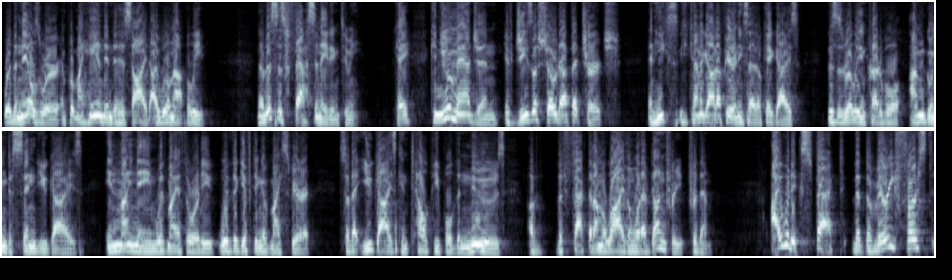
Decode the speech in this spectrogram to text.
where the nails were and put my hand into his side, I will not believe. Now, this is fascinating to me. Okay? Can you imagine if Jesus showed up at church and he, he kind of got up here and he said, Okay, guys, this is really incredible. I'm going to send you guys in my name, with my authority, with the gifting of my spirit so that you guys can tell people the news of the fact that I'm alive and what I've done for, you, for them. I would expect that the very first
